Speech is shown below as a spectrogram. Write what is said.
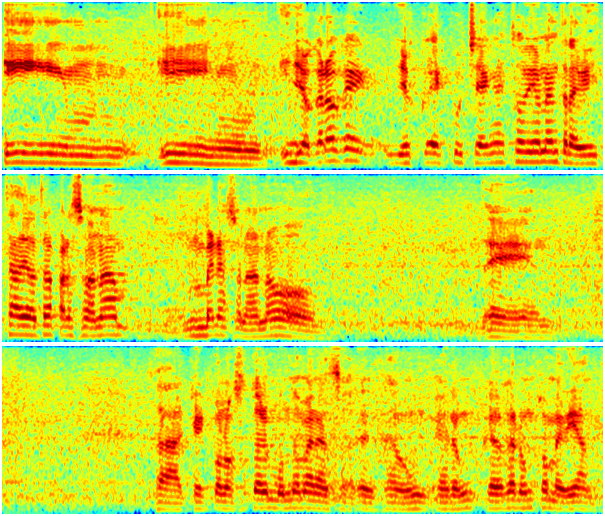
Y, y- y yo creo que yo escuché en estos días una entrevista de otra persona, un venezolano, eh, o sea, que conoce todo el mundo venezolano, era un- creo que era un comediante,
